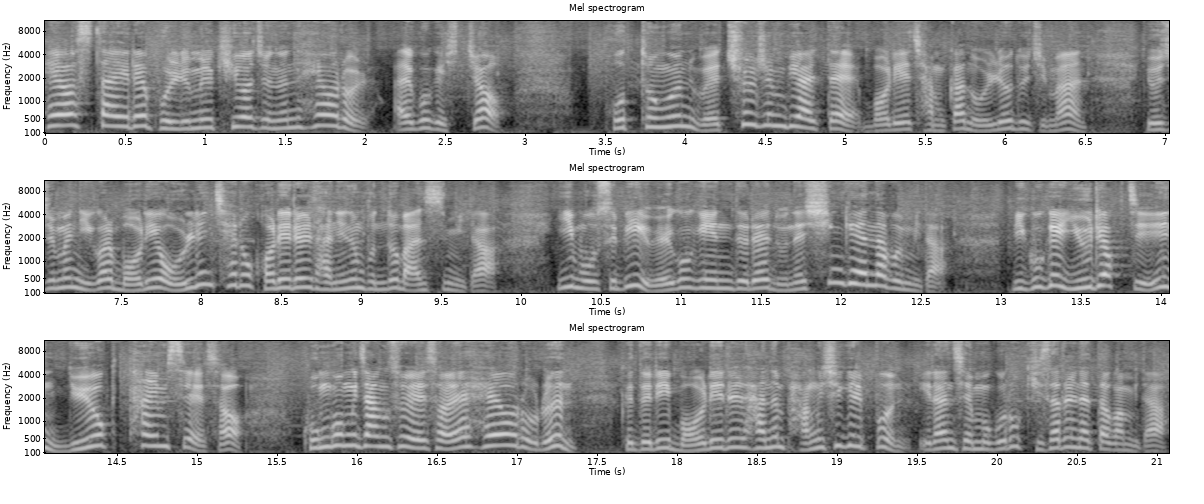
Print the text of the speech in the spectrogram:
헤어스타일의 볼륨을 키워주는 헤어롤 알고 계시죠? 보통은 외출 준비할 때 머리에 잠깐 올려두지만 요즘은 이걸 머리에 올린 채로 거리를 다니는 분도 많습니다. 이 모습이 외국인들의 눈에 신기했나 봅니다. 미국의 유력지인 뉴욕 타임스에서 공공장소에서의 헤어롤은 그들이 머리를 하는 방식일 뿐이란 제목으로 기사를 냈다고 합니다.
